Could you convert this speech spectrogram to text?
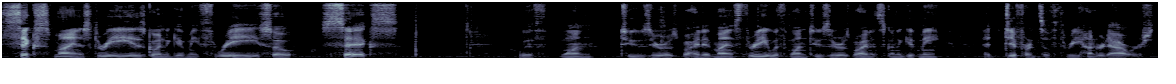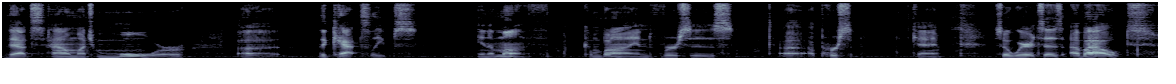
6 minus 3 is going to give me 3, so 6 with 1, 2 zeros behind it, minus 3 with 1, 2 zeros behind it, is going to give me a difference of 300 hours. That's how much more uh, the cat sleeps in a month combined versus uh, a person. Okay, so where it says about,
